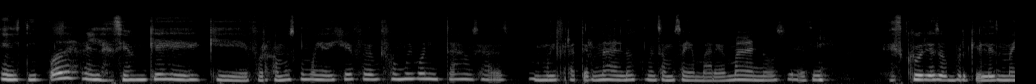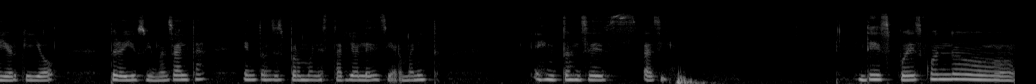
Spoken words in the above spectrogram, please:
el tipo de relación que, que, forjamos, como ya dije, fue, fue muy bonita, o sea, muy fraternal, nos comenzamos a llamar hermanos, y así. Es curioso porque él es mayor que yo, pero yo soy más alta, entonces por molestar yo le decía hermanito. Entonces, así. Después cuando,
